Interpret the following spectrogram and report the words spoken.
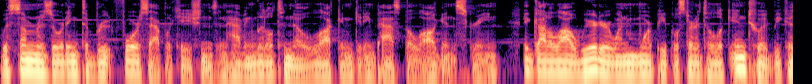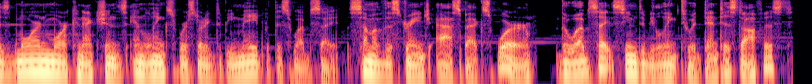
with some resorting to brute force applications and having little to no luck in getting past the login screen. It got a lot weirder when more people started to look into it because more and more connections and links were starting to be made with this website. Some of the strange aspects were the website seemed to be linked to a dentist office,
